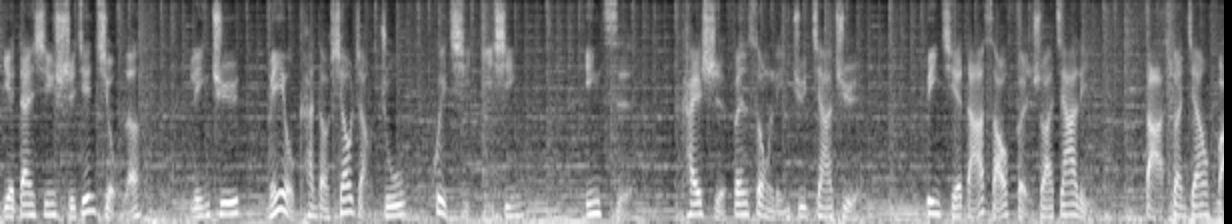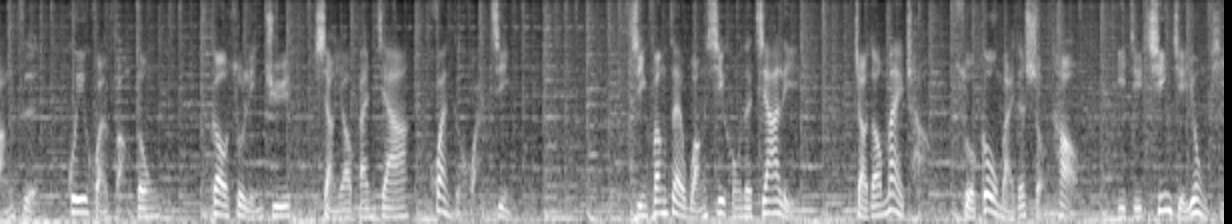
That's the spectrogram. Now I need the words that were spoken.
也担心时间久了邻居没有看到萧长珠会起疑心，因此开始分送邻居家具，并且打扫粉刷家里，打算将房子。归还房东，告诉邻居想要搬家换个环境。警方在王熙宏的家里找到卖场所购买的手套以及清洁用品，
